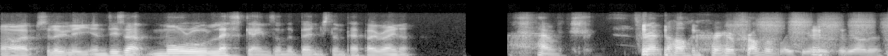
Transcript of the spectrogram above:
Oh, absolutely. And is that more or less games on the bench than Pepe Reina? Um, throughout the whole career, probably, to, to be honest.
